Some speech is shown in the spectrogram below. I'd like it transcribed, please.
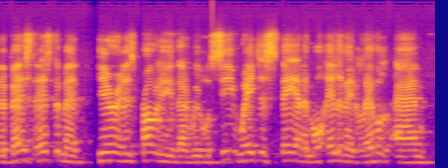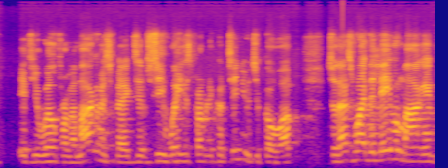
The best estimate here is probably that we will see wages stay at a more elevated level. And if you will, from a market perspective, see wages probably continue to go up. So that's why the labor market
